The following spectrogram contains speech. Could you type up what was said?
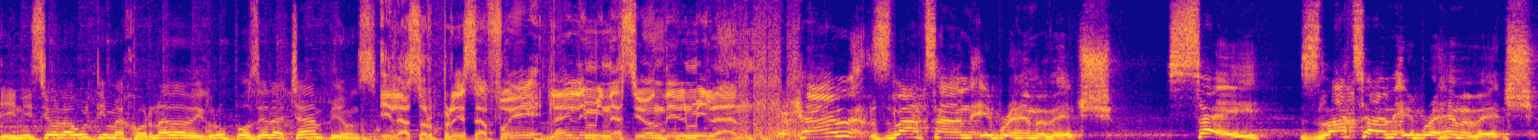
Inició la última jornada de grupos de la Champions. Y la sorpresa fue la eliminación del Milan. Can Zlatan Ibrahimovic say Zlatan Ibrahimovic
